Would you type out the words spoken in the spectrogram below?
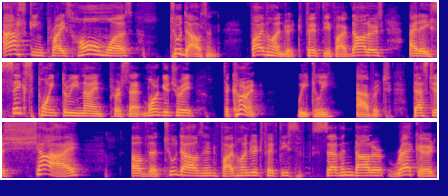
asking price home was $2,555 at a 6.39% mortgage rate, the current weekly average. That's just shy of the $2,557 record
